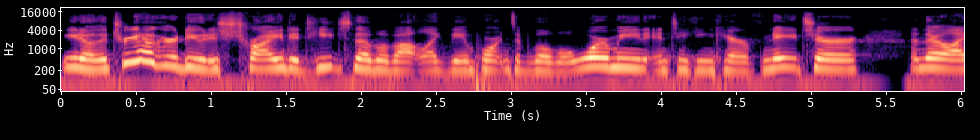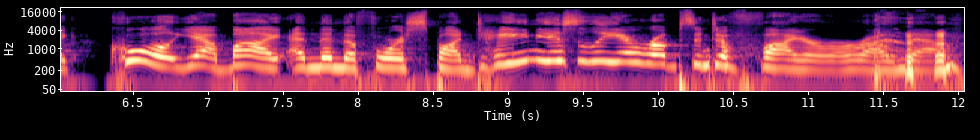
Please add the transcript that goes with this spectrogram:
you know, the tree hugger dude is trying to teach them about like the importance of global warming and taking care of nature, and they're like, cool, yeah, bye. And then the forest spontaneously erupts into fire around them.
